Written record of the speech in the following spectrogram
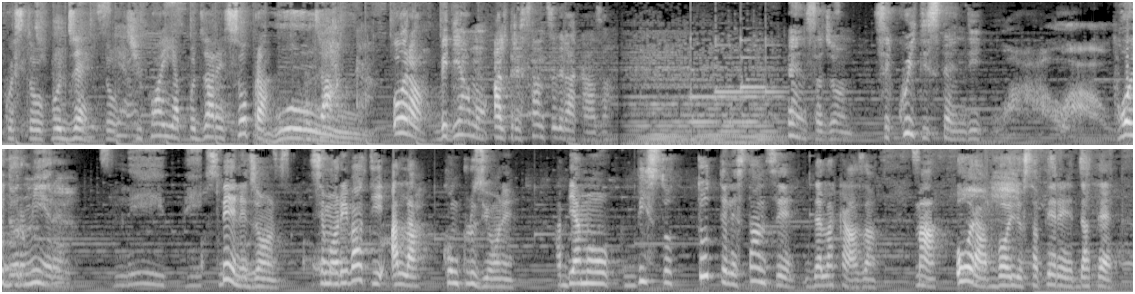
Questo oggetto ci puoi appoggiare sopra Wow. la giacca. Ora vediamo altre stanze della casa. Pensa, John, se qui ti stendi, puoi dormire. Bene, John, siamo arrivati alla conclusione. Abbiamo visto tutte le stanze della casa, ma ora voglio sapere da te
